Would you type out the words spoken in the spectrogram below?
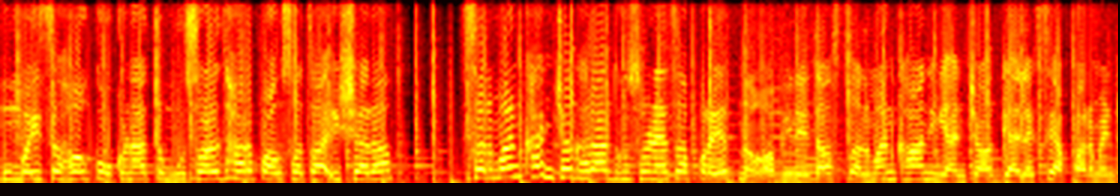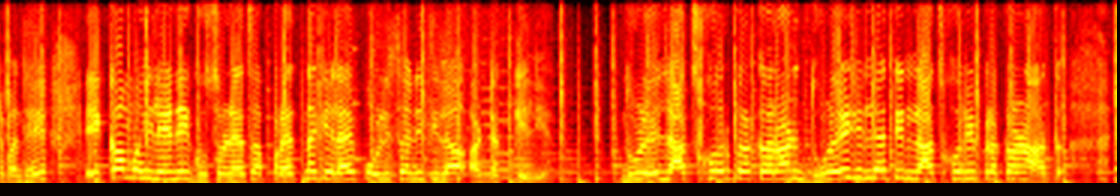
मुंबईसह कोकणात मुसळधार पावसाचा इशारा. सलमान खानच्या घरात घुसण्याचा प्रयत्न अभिनेता सलमान खान यांच्या गॅलेक्सी अपार्टमेंटमध्ये एका महिलेने घुसण्याचा प्रयत्न केलाय पोलिसांनी तिला अटक केली आहे धुळे लाचखोर प्रकरण धुळे जिल्ह्यातील लाचखोरी प्रकरणात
